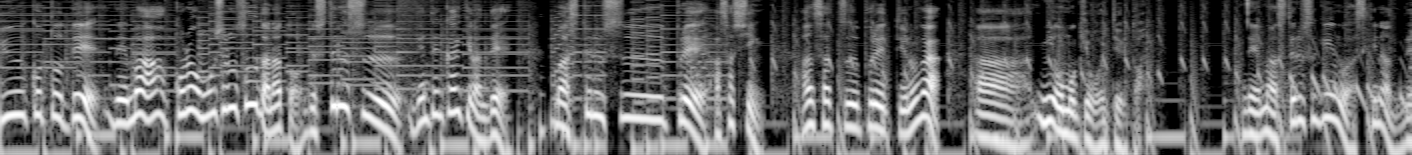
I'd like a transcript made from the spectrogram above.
いうことで、で、まあ、これは面白そうだなと。で、ステルス、原点回帰なんで、まあ、ステルスプレイ、アサシン、暗殺プレイっていうのが、あに重きを置いていると。で、まあ、ステルスゲームは好きなんで、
